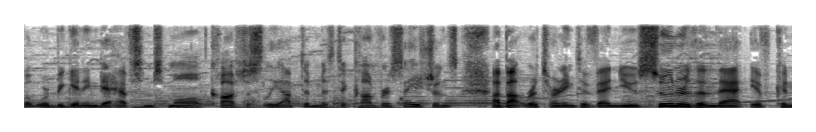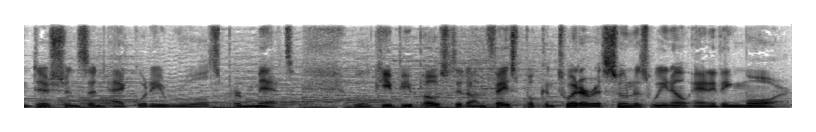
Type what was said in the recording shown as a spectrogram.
but we're beginning to have some small, cautiously optimistic conversations about returning to venues sooner than that if conditions and equity rules permit. We'll keep you posted on Facebook and Twitter as soon as we know anything more.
